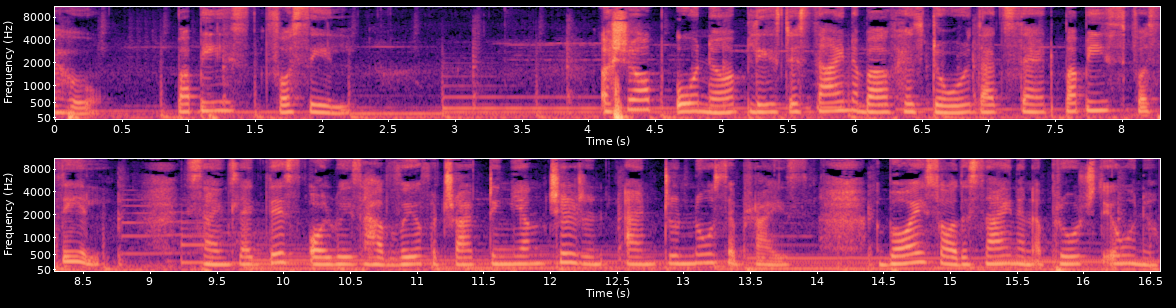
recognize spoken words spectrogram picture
Ho Puppies for Sale. A shop owner placed a sign above his door that said Puppies for Sale. Signs like this always have a way of attracting young children, and to no surprise, a boy saw the sign and approached the owner.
